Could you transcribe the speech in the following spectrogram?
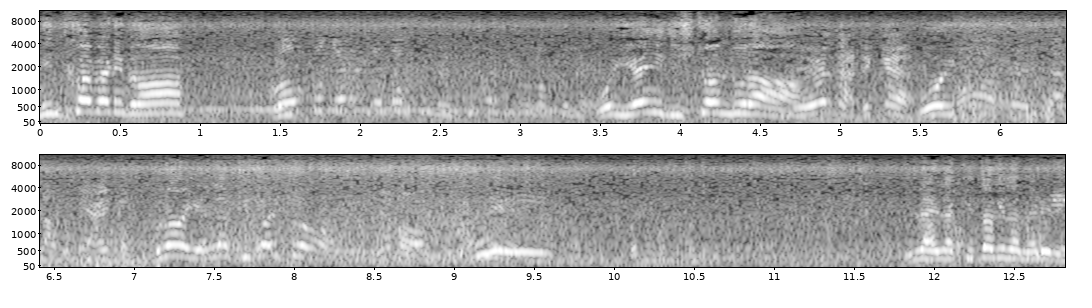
ನಿಂತ್ಕೋಬೇಡಿ ಬ್ರೋ. ಓ, ಏನಿದು ಇಷ್ಟೊಂದು ದೂರ? ಬ್ರೋ, ಎಲ್ಲ ಕಿತ್ತೋಯ್ತು. ಇಲ್ಲ ಇಲ್ಲ, ಕಿತ್ತೋಗಿಲ್ಲ, ನಡೀರಿ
